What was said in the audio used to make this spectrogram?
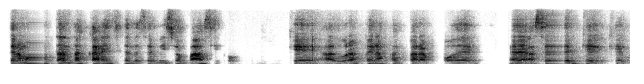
tenemos tantas carencias de servicios básicos que a duras penas pues, para poder eh, hacer que, que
